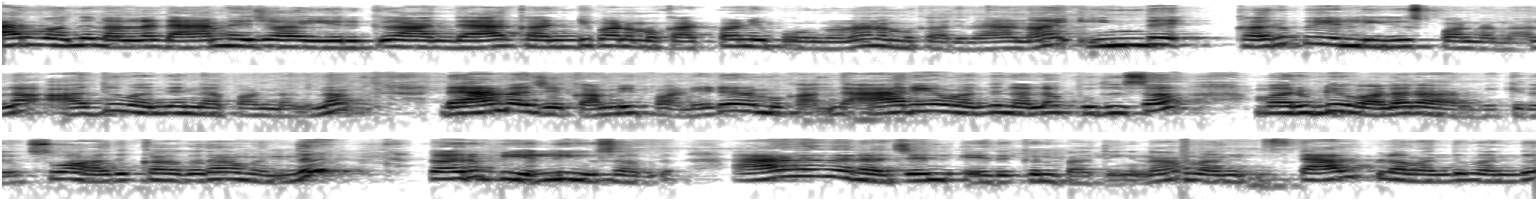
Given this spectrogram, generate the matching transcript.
ஏர் வந்து நல்லா டேமேஜ் ஆகிருக்கு அந்த ஏர் கண்டிப்பாக நம்ம கட் பண்ணி போகணும்னா நமக்கு அது வேணாம். இந்த கருப்பு எள்ளு யூஸ் பண்ணனால அது வந்து என்ன பண்ணுதுன்னா டேமேஜை கம்மி பண்ணிவிட்டு நமக்கு அந்த ஏரையும் வந்து நல்லா புதுசாக மறுபடியும் வளர ஆரம்பிக்குது. ஸோ அதுக்காக தான் வந்து கருப்பு எள்ளு யூஸ் ஆகுது. ஆலோவேரா ஜெல் எதுக்குன்னு பார்த்தீங்கன்னா வந்து ஸ்கேல்பில் வந்து வந்து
